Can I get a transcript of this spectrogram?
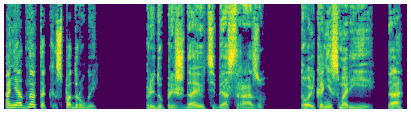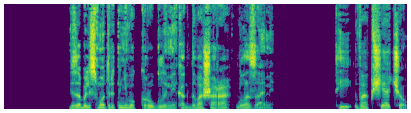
А не одна, так с подругой. Предупреждаю тебя сразу. Только не с Марией, да?» Изабель смотрит на него круглыми, как два шара, глазами. «Ты вообще о чем?»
